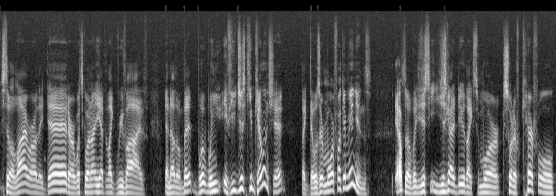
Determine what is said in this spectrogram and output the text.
still alive or are they dead or what's going on? You have to like revive another one. But, it, but when you if you just keep killing shit like those are more fucking minions. Yep. so but you just you just got to do like some more sort of careful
